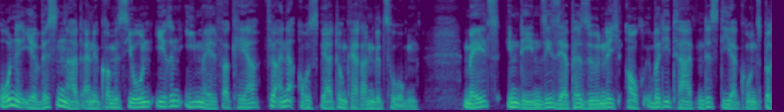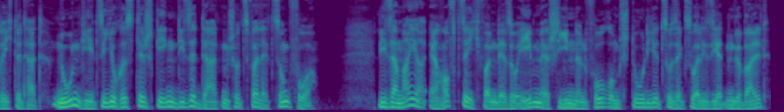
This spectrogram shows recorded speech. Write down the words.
ohne ihr Wissen hat eine Kommission ihren E-Mail-Verkehr für eine Auswertung herangezogen. Mails, in denen sie sehr persönlich auch über die Taten des Diakons berichtet hat. Nun geht sie juristisch gegen diese Datenschutzverletzung vor. Lisa Meyer erhofft sich von der soeben erschienenen Forumstudie zur sexualisierten Gewalt,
